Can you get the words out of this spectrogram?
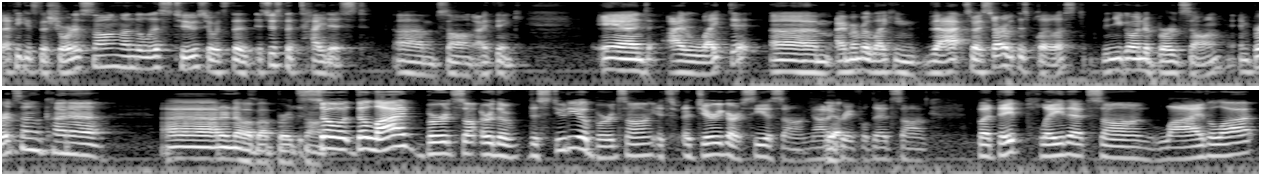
I think it's the shortest song on the list too. So it's the it's just the tightest um, song I think and I liked it. Um, I remember liking that. So I started with this playlist. Then you go into Birdsong, and Birdsong kind of, uh, I don't know about Birdsong. So the live bird song or the the studio bird song, it's a Jerry Garcia song, not a Yeah. Grateful Dead song. But they play that song live a lot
